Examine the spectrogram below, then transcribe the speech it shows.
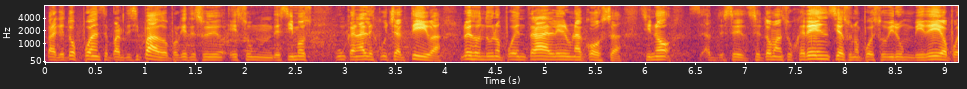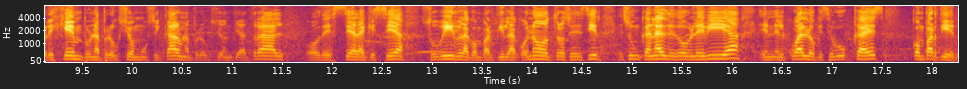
para que todos puedan ser participados, porque este es un, decimos, un canal de escucha activa, no es donde uno puede entrar a leer una cosa, sino se, toman sugerencias, uno puede subir un video, por ejemplo, una producción musical, una producción teatral o de sea la que sea, subirla, compartirla con otros, es decir, es un canal de doble vía en el cual lo que se busca es compartir,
